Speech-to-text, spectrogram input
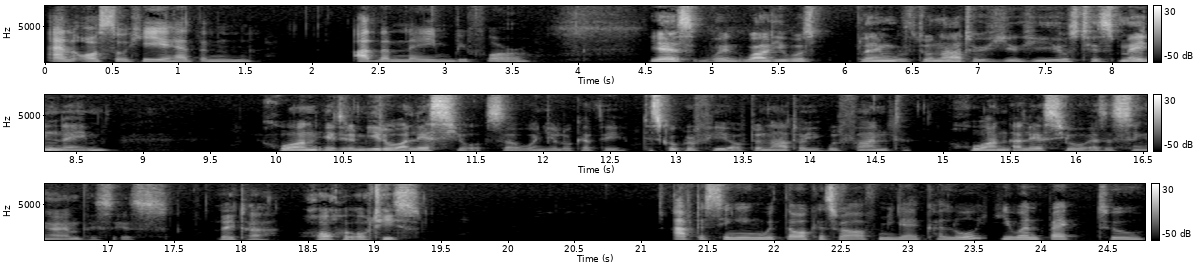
And also, he had an other name before. Yes, when while he was playing with Donato, he, he used his maiden name, Juan Edelmiro Alessio. So when you look at the discography of Donato, you will find Juan Alessio as a singer, and this is later Jorge Ortiz. After singing with the orchestra of Miguel Caló, he went back to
